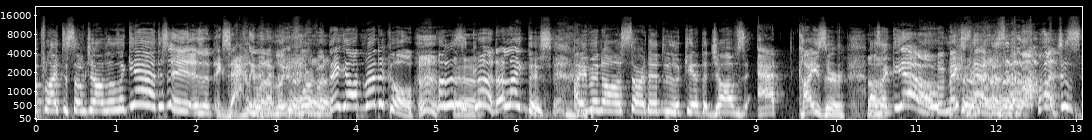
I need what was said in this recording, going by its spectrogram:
applied to some jobs. I was like, yeah, this isn't exactly what I'm looking for, but they got medical. Oh, this is good. I like this. I even uh, started looking at the jobs at Kaiser. I was like, yeah, it makes sense. but just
